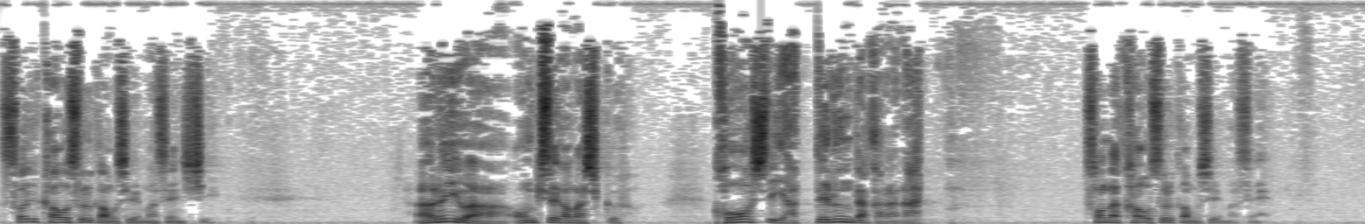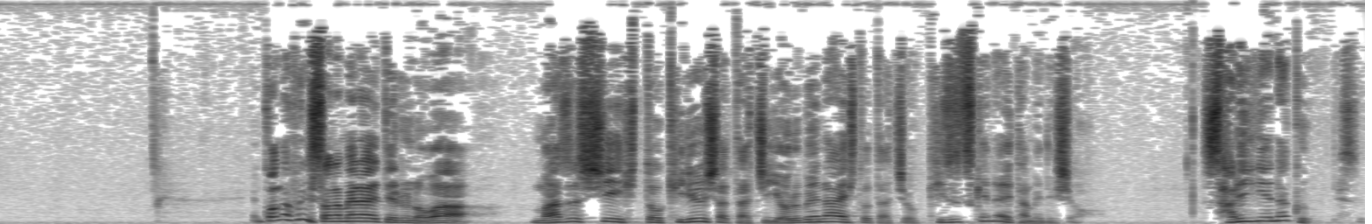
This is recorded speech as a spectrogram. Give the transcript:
そういう顔をするかもしれませんし、あるいは恩着せがましく、こうしてやってるんだからな。そんな顔をするかもしれません。こんなふうに定められているのは、貧しい人、気流者たち、よるべない人たちを傷つけないためでしょう。さりげなくです。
